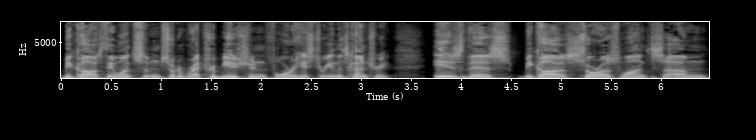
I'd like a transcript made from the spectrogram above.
because they want some sort of retribution for history in this country? Is this because Soros wants um,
